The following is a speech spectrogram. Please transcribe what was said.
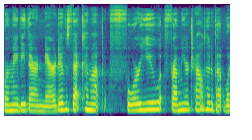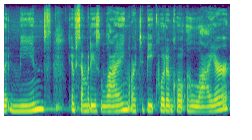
or maybe there are narratives that come up for you from your childhood about what it means if somebody's lying or to be quote unquote a liar.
